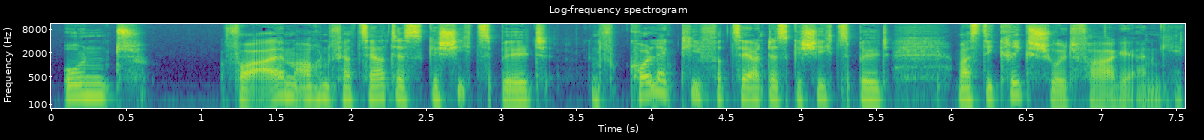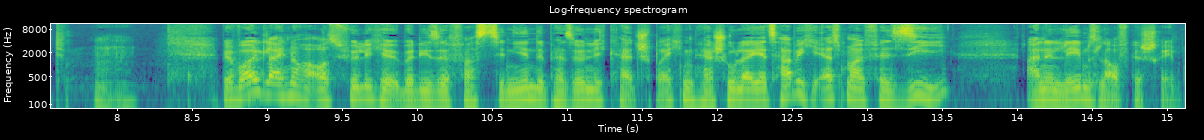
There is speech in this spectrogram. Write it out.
und vor allem auch ein verzerrtes Geschichtsbild ein kollektiv verzerrtes Geschichtsbild, was die Kriegsschuldfrage angeht. Mhm. Wir wollen gleich noch ausführlicher über diese faszinierende Persönlichkeit sprechen. Herr Schuler, jetzt habe ich erstmal für Sie einen Lebenslauf geschrieben.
